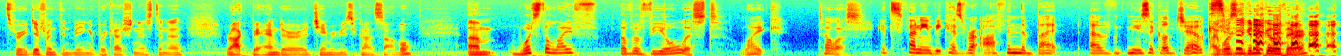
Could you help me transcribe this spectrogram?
It's very different than being a percussionist in a rock band or a chamber music ensemble. Um, what's the life of a violist like? Tell us. It's funny because we're often the butt of musical jokes. I wasn't going to go there.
